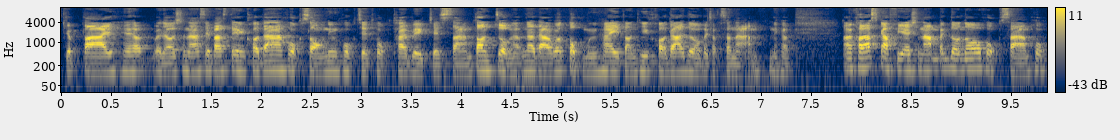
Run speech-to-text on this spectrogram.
เกือบตายนะครับเราชนะเซบาสเตียนคอร์ด้า6 2 1 6 7 6ไทเบรก7 3 ตอนจบครับนาดาลก็ตบมือให้ตอนที่คอร์ด้าเดินไปจากสนามนะครับอัลคาราซการ์เฟียชนะแมคโดนัลล์หกสามหก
